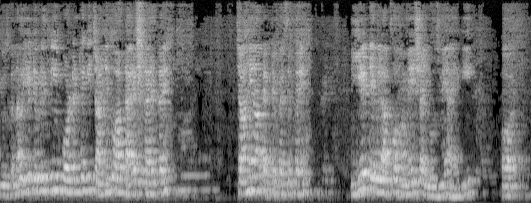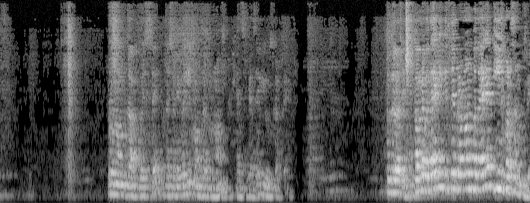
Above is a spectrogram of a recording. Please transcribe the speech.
यूज़ करना है। ये टेबल इतनी इंपॉर्टेंट है कि चाहे तो आप डायरेक्ट डायरेक्ट करें, चाहे आप एक्टिव पैसिव करें। ये टेबल आपको हमेशा यूज़ में आएगी और प्रोनाउन का आपको इससे पता चलेगा कि कौन सा प्रोनाउन कैसे कैसे यूज़ करते हैं। तो तो हमने बताया कि कितने प्रोनाउन बताए गए? तीन पर्सन हुए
